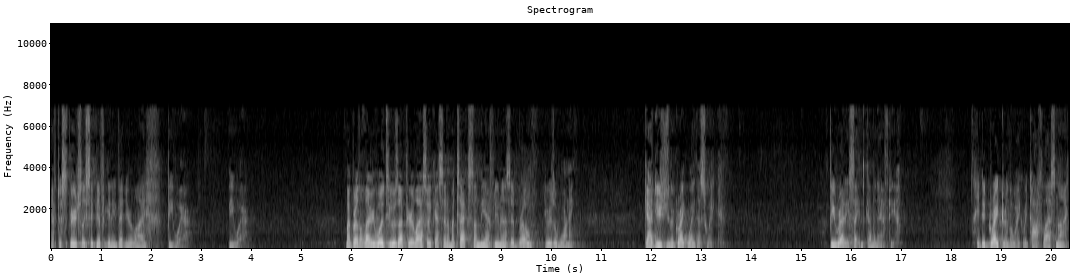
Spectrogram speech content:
After a spiritually significant event in your life, beware. Beware. My brother Larry Woods, who was up here last week, I sent him a text Sunday afternoon and I said, Bro, here's a warning. God used you in a great way this week. Be ready, Satan's coming after you. He did great during the week. We talked last night.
